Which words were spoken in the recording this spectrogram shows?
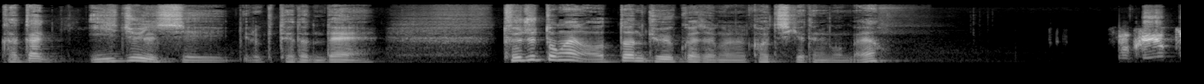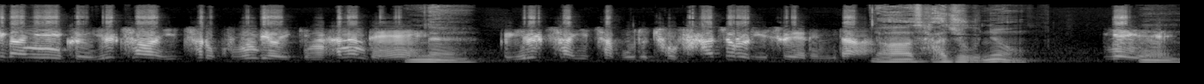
각각 2주일씩 이렇게 되던데 두 주 동안 어떤 교육 과정을 거치게 되는 건가요? 지금 교육 기간이 그 1차와 2차로 구분되어 있기는 하는데 네. 그 1차, 2차 모두 총 4주를 이수해야 됩니다. 아, 4주군요. 예, 예.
